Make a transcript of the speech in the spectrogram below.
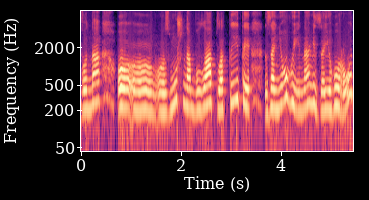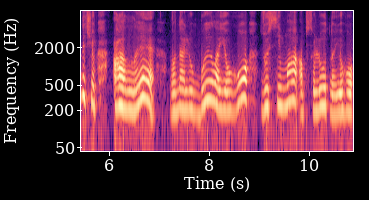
вона о, о, змушена була платити за нього і навіть за його родичів, але вона любила його з усіма абсолютно його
